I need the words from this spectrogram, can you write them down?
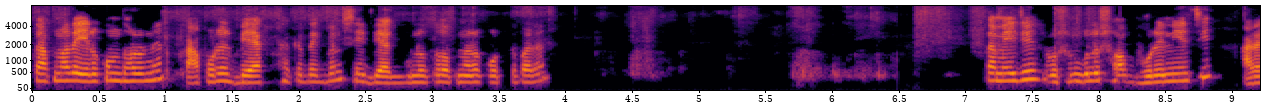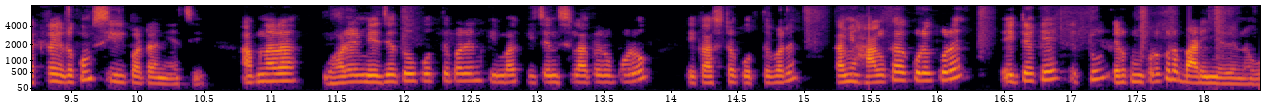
তো আপনারা এরকম ধরনের কাপড়ের ব্যাগ থাকে, দেখবেন সেই ব্যাগগুলো তো আপনারা করতে পারেন। আমি এই যে রসুনগুলো সব ভরে নিয়েছি, আর একটা এরকম শিলপাটা নিয়েছি। আপনারা ঘরের মেঝেতেও করতে পারেন কিংবা কিচেন স্ল্যাপের উপরেও এই কাজটা করতে পারেন। আমি হালকা করে করে এইটাকে একটু এরকম করে করে বাড়ি মেরে নেব।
